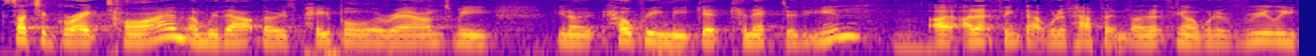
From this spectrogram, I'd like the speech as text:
such a great time, and without those people around me, you know, helping me get connected in, mm. I, I, don't think that would have happened. I don't think I would have really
